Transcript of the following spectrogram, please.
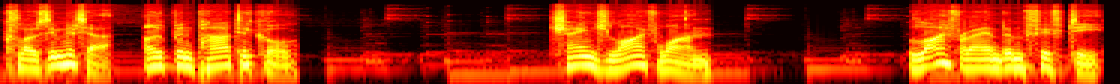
Close emitter, open particle. Change life 1. Life random 50.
